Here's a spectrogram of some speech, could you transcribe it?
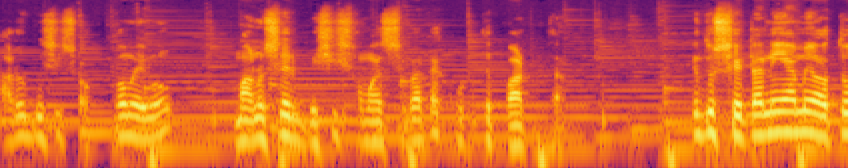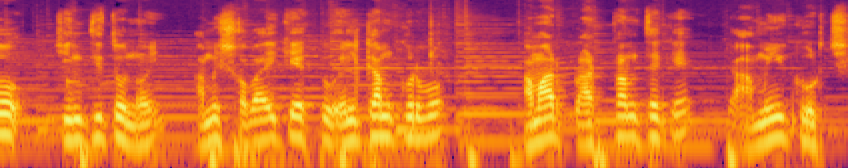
আরও বেশি সক্ষম এবং মানুষের বেশি সমাজসেবাটা করতে পারতাম। কিন্তু সেটা নিয়ে আমি অত চিন্তিত নই। আমি সবাইকে একটু ওয়েলকাম করব। আমার প্ল্যাটফর্ম থেকে আমিই করছি।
